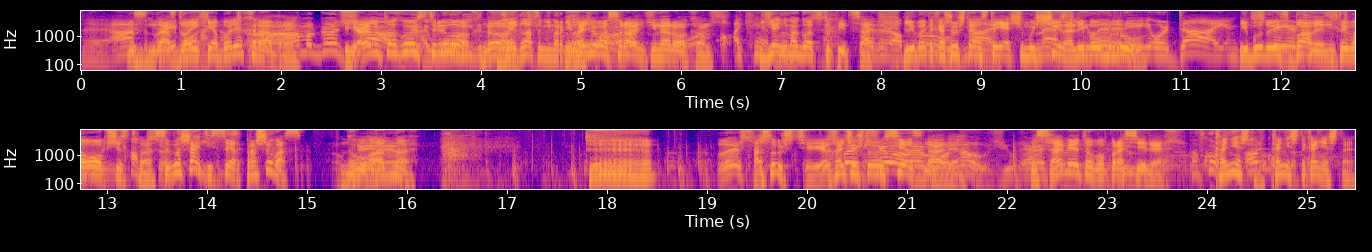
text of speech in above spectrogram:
I'm Из нас двоих я более храбрый. Good Я неплохой стрелок, но Я и глазом не не моргну. хочу вас ранить ненароком. Я не могу отступиться. Либо я докажу, что я настоящий мужчина, либо умру. И буду избавлен от его общества. Соглашайтесь, сэр, прошу вас. Ну ладно. Послушайте, я just хочу, чтобы все знали. Вы сами этого попросили. Конечно, конечно, конечно.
